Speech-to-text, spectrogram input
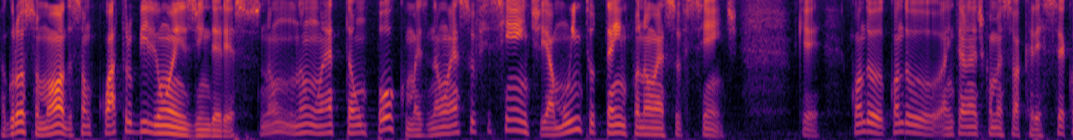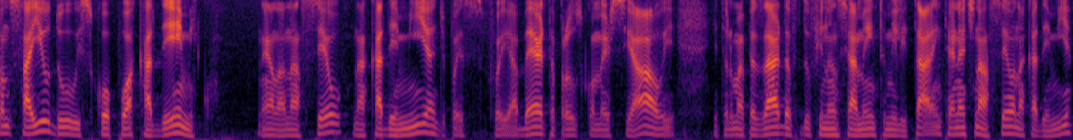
a grosso modo, são 4 bilhões de endereços. Não, não é tão pouco, mas não é suficiente. E há muito tempo não é suficiente. Porque quando, quando a internet começou a crescer, quando saiu do escopo acadêmico, né, ela nasceu na academia, depois foi aberta para uso comercial e, e tudo mais. Apesar do, do financiamento militar, a internet nasceu na academia.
